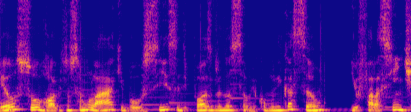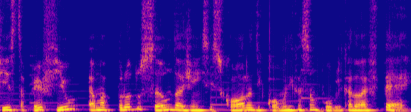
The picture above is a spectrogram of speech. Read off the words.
Eu sou Robson Samulak, bolsista de pós-graduação em comunicação e o Fala Cientista Perfil é uma produção da Agência Escola de Comunicação Pública da UFPR.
